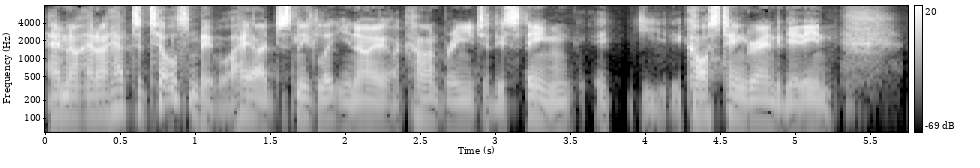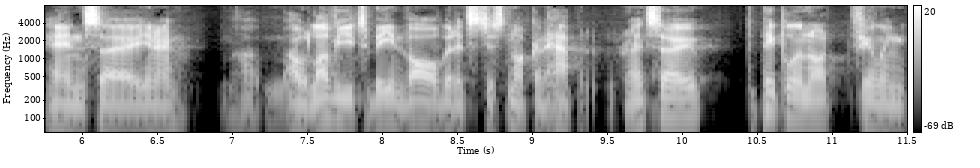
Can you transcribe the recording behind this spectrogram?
and uh, and I had to tell some people, hey, I just need to let you know I can't bring you to this thing. It, it costs ten grand to get in, and so you know I would love you to be involved, but it's just not going to happen, right? So people are not feeling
